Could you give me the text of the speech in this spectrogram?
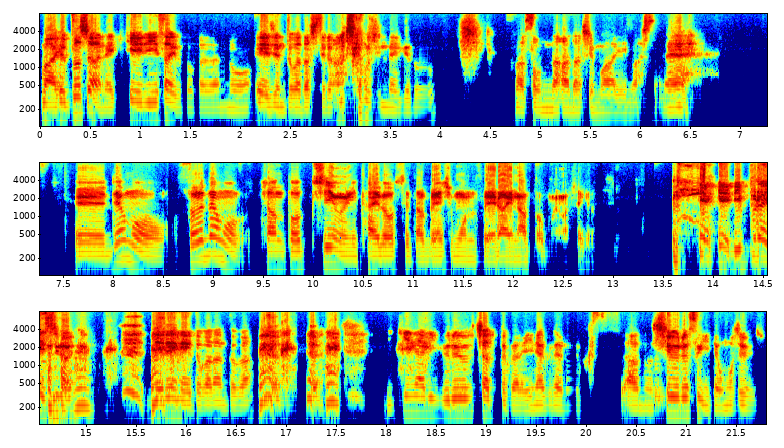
まあひょっとしたらね、KD サイドとかのエージェントが出してる話かもしれないけど、まあそんな話もありましたね。えー、でも、それでもちゃんとチームに帯同してたベンシモンズ偉いなと思いましたけど。いやいや、リプライしろよ。出れねえとかなんとか。いきなりグループチャットからいなくなる。あの、シュールすぎて面白いでし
